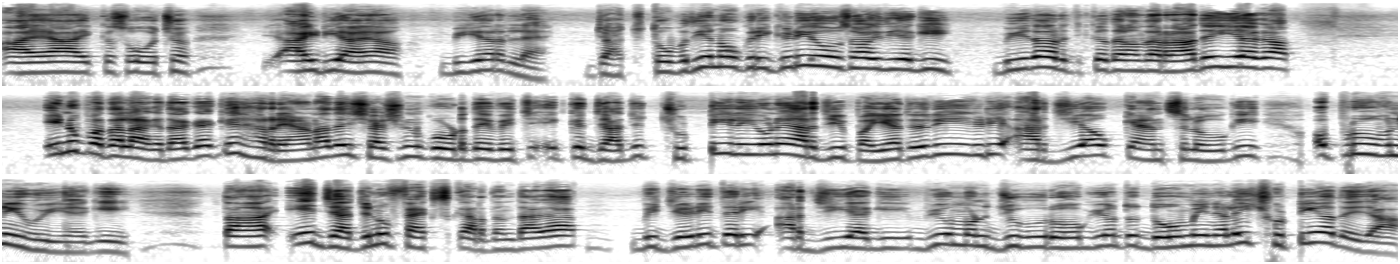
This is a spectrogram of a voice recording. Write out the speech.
ਆਇਆ ਇੱਕ ਸੋਚ ਆਈਡੀਆ ਆਇਆ ਵੀ ਯਾਰ ਲੈ, ਜੱਜ ਤੋਂ ਵਧੀਆ ਨੌਕਰੀ ਕਿਹੜੀ ਹੋ ਸਕਦੀ ਹੈਗੀ? ਵੀ ਇਹਦਾ ਇੱਕ ਤਰ੍ਹਾਂ ਦਾ ਰਾਜ ਹੀ ਹੈਗਾ। ਇਹਨੂੰ ਪਤਾ ਲੱਗਦਾ ਹੈਗਾ ਕਿ ਹਰਿਆਣਾ ਦੇ ਸੈਸ਼ਨ ਕੋਰਟ ਦੇ ਵਿੱਚ ਇੱਕ ਜੱਜ ਛੁੱਟੀ ਲਈ ਉਹਨੇ ਅਰਜੀ ਪਾਈ ਆ ਤੇ ਉਹਦੀ ਜਿਹੜੀ ਅਰਜੀ ਆ ਉਹ ਕੈਨਸਲ ਹੋ ਗਈ ਅਪਰੂਵ ਨਹੀਂ ਹੋਈ ਹੈਗੀ। ਤਾਂ ਇਹ ਜੱਜ ਨੂੰ ਫੈਕਸ ਕਰ ਦਿੰਦਾਗਾ ਵੀ ਜਿਹੜੀ ਤੇਰੀ ਅਰਜੀ ਹੈਗੀ ਵੀ ਉਹ ਮਨਜ਼ੂਰ ਹੋ ਗਈ ਉਹ ਤੂੰ 2 ਮਹੀਨੇ ਲਈ ਛੁੱਟੀਆਂ ਤੇ ਜਾ।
